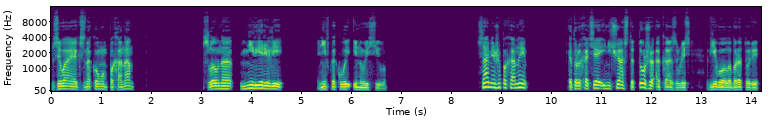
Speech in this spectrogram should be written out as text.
взывая к знакомым паханам, словно не верили ни в какую иную силу. Сами же паханы, которые хотя и нечасто тоже оказывались в его лаборатории,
